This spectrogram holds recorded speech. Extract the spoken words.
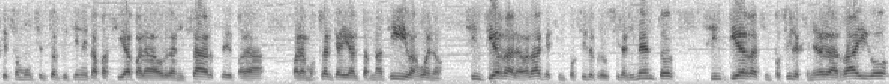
que somos un sector que tiene capacidad para organizarse, para para mostrar que hay alternativas. Bueno, sin tierra la verdad que es imposible producir alimentos, sin tierra es imposible generar arraigo,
